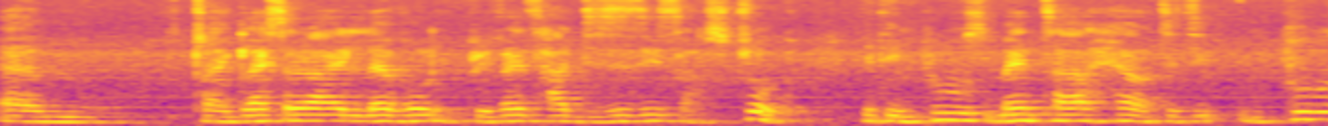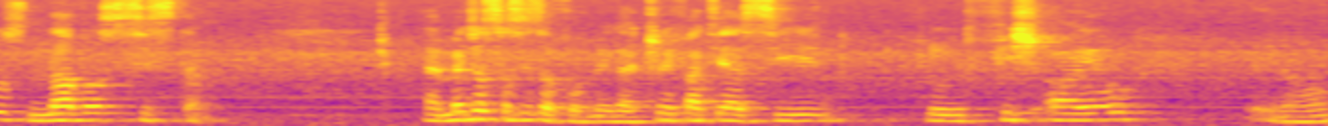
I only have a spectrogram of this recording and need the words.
um, triglyceride level. It prevents heart diseases and stroke. It improves mental health. It improves nervous system. A major sources of omega-3 fatty acid include fish oil, you know,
